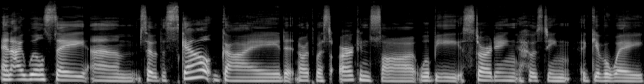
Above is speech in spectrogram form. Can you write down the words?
And I will say, um, so the Scout Guide at Northwest Arkansas will be starting hosting a giveaway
